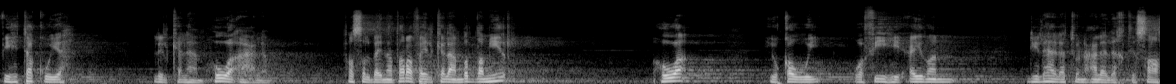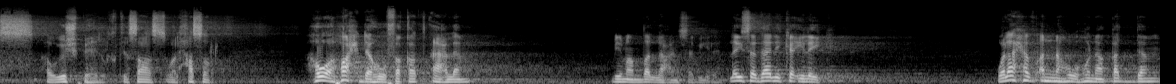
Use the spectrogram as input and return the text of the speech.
فيه تقوية للكلام. هو أعلم. فصل بين طرفي الكلام بالضمير. هو يقوي وفيه أيضا دلالة على الاختصاص أو يشبه الاختصاص والحصر. هو وحده فقط أعلم بمن ضل عن سبيله. ليس ذلك إليك. ولاحظ أنه هنا قدم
